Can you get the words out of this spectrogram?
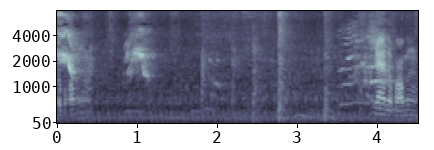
đậu phộng ra đậu phộng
